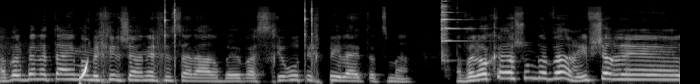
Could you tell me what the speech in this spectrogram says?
אבל בינתיים המחיר של הנכס עלה הרבה, והשכירות הכפילה את עצמה. אבל לא קרה שום דבר, אי אפשר אה,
